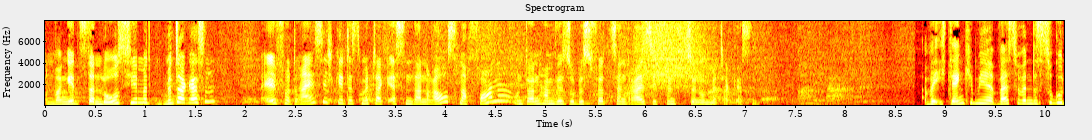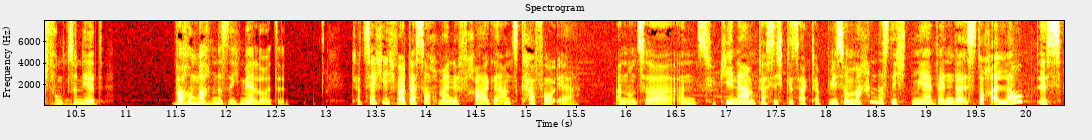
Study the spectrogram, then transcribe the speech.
Und wann geht es dann los hier mit Mittagessen? 11.30 Uhr geht das Mittagessen dann raus nach vorne und dann haben wir so bis 14.30 15 Uhr Mittagessen. Aber ich denke mir, weißt du, wenn das so gut funktioniert, warum machen das nicht mehr Leute? Tatsächlich war das auch meine Frage ans KVR an unser ans Hygieneamt, dass ich gesagt habe, wieso machen das nicht mehr, wenn da es doch erlaubt ist,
